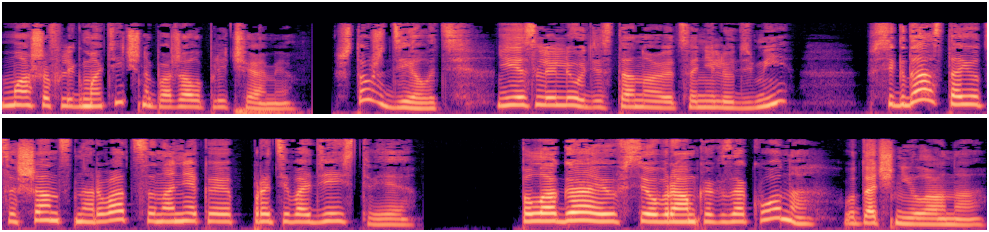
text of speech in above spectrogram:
Маша флегматично пожала плечами. Что ж делать, если люди становятся не людьми, всегда остается шанс нарваться на некое противодействие. «Полагаю, все в рамках закона?» — уточнила она.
